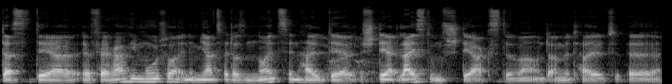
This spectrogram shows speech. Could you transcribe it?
dass der äh, Ferrari-Motor in dem Jahr 2019 halt der stär leistungsstärkste war und damit halt äh,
